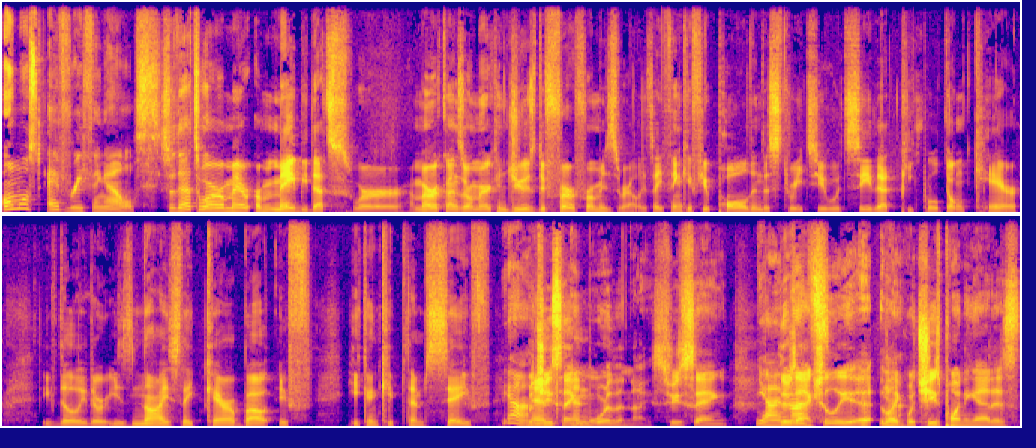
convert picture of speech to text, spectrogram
Almost everything else. So that's where Amer- or maybe that's where Americans or American Jews differ from Israelis. I think if you polled in the streets, you would see that people don't care if the leader is nice. They care about if he can keep them safe. Yeah. But And- she's saying and- more than nice. She's saying Yeah, I'm there's not- actually uh like what she's pointing at is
